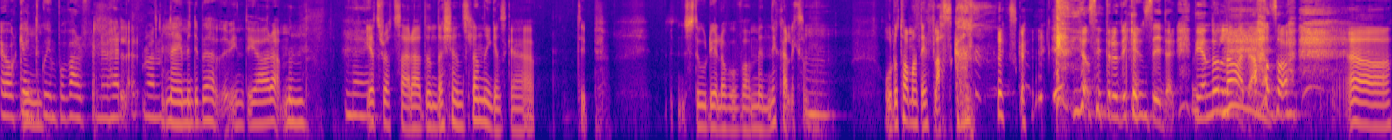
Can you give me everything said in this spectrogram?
jag orkar Mm. inte gå in på varför nu heller. Men Nej men det behöver vi inte göra. Men nej. jag tror att så här, den där känslan är ganska typ stor del av att vara människa liksom. Och då tar man till flaskan. Jag sitter och dricker en cider. Det är ändå lördag. Alltså, Ja.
